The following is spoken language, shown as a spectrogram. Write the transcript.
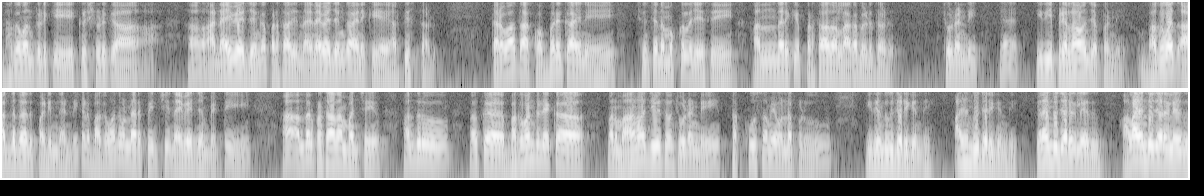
భగవంతుడికి కృష్ణుడికి ఆ- నైవేద్యంగా ప్రసాది నైవేద్యంగా ఆయనకి అర్పిస్తాడు. తర్వాత ఆ కొబ్బరికాయని చిన్న చిన్న ముక్కలు చేసి అందరికీ ప్రసాదంలాగా పెడతాడు. చూడండి ఇది ఇప్పుడు ఎలా అని చెప్పండి. భగవద్ ఆజ్ఞతో అది పడిందండి. ఇక్కడ భగవంతుడు నర్పించి నైవేద్యం పెట్టి అందరూ ప్రసాదం పంచేయం. అందరూ ఒక భగవంతుడి యొక్క మన మానవ జీవితం చూడండి తక్కువ సమయం ఉన్నప్పుడు ఇది ఎందుకు జరిగింది? అది ఎందుకు జరిగింది? ఇలా ఎందుకు జరగలేదు? అలా ఎందుకు జరగలేదు?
